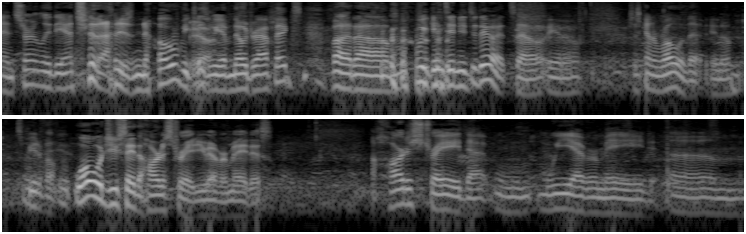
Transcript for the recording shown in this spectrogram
and certainly the answer to that is no, because Yeah. we have no draft picks. But um, we continue to do it. So you know, just kind of roll with it. You know, it's beautiful. What would you say the hardest trade you've ever made is? The hardest trade that we ever made. Um,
